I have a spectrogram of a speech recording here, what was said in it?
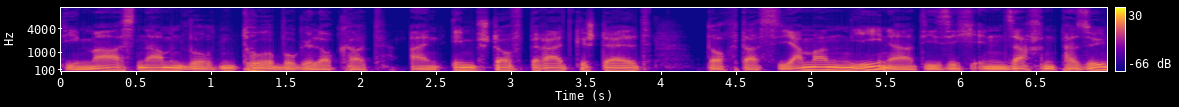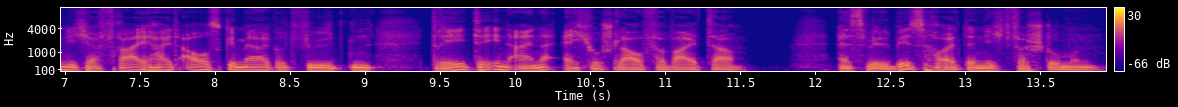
Die Maßnahmen wurden turbogelockert, ein Impfstoff bereitgestellt, doch das Jammern jener, die sich in Sachen persönlicher Freiheit ausgemergelt fühlten, drehte in einer Echoschlaufe weiter. Es will bis heute nicht verstummen.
